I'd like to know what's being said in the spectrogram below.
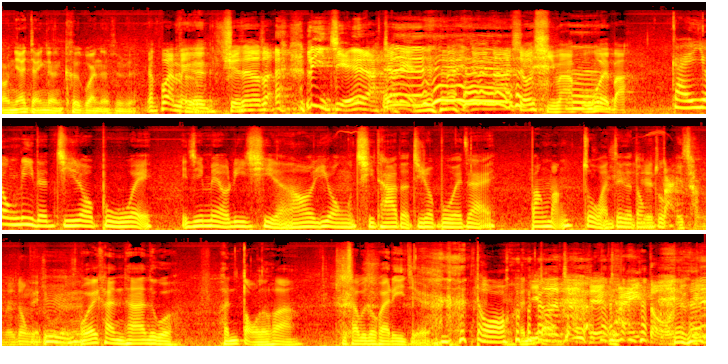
哦，你要讲一个很客观的，是不是？那不然每个学生都说，哎，力竭啊，教练，那你就会让他休息吗？不会吧？该用力的肌肉部位已经没有力气了，然后用其他的肌肉部位再帮忙做完这个动作，代偿的动作。我会看他如果。很抖的话，就差不多快力竭了。抖，以后这样直接开陡就可以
